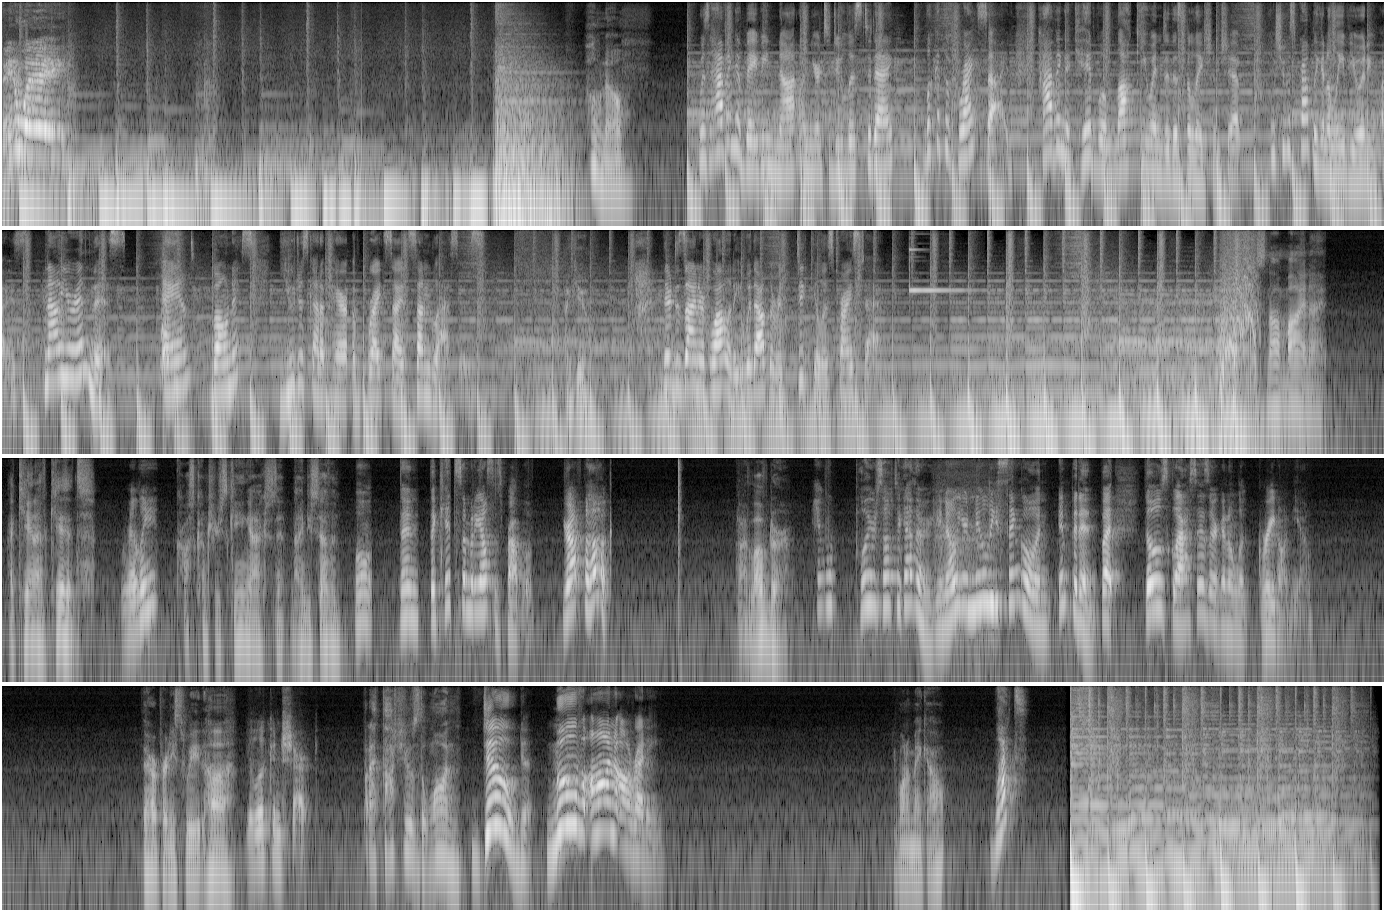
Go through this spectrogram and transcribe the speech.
Fade away! Oh no. Was having a baby not on your to-do list today? Look at the bright side. Having a kid will lock you into this relationship, and she was probably gonna leave you anyways. Now you're in this. And, bonus, you just got a pair of Brightside sunglasses. Thank you. They're designer quality without the ridiculous price tag. Not mine. I I can't have kids. Really? Cross country skiing accident, 97. Well, then the kid's somebody else's problem. You're off the hook. But I loved her. Hey, well, pull yourself together. You know, you're newly single and impotent, but those glasses are gonna look great on you. They are pretty sweet, huh? You're looking sharp. But I thought she was the one. Dude, move on already. You want to make out? What?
